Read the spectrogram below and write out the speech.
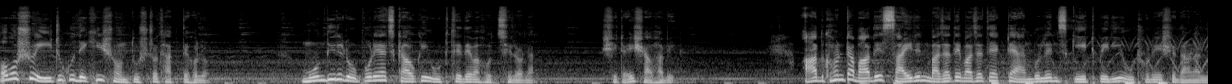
অবশ্য এইটুকু দেখেই সন্তুষ্ট থাকতে হলো। মন্দিরের ওপরে আজ কাউকেই উঠতে দেওয়া হচ্ছিল না। সেটাই স্বাভাবিক। আধ ঘণ্টা বাদে সাইরেন বাজাতে বাজাতে একটা অ্যাম্বুলেন্স গেট পেরিয়ে উঠোনে এসে দাঁড়াল।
